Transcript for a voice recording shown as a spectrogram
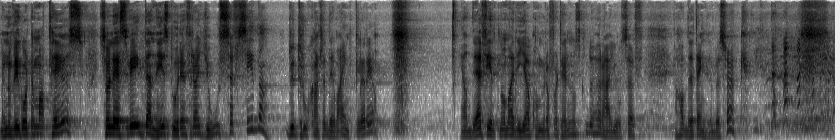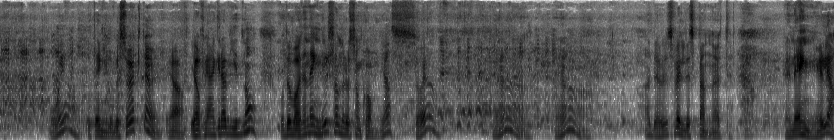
Men når vi går til Matteus, så leser vi denne historien fra Josefs side. Du tror kanskje det var enklere, ja? Ja, Det er fint når Maria kommer og forteller. Nå skal du høre her, Josef. Jeg hadde et englebesøk. Å ja, et englebesøk, du. Ja. ja, for jeg er gravid nå. Og det var en engel skjønner du, som kom. Jaså, ja. Ja, ja. ja. Det høres veldig spennende ut. En engel, ja.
